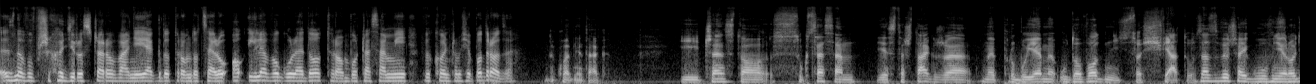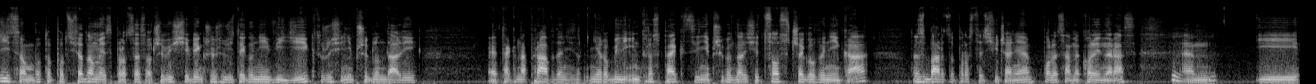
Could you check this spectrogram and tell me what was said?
e, znowu przychodzi rozczarowanie, jak dotrą do celu, o ile w ogóle dotrą, bo czasami wykończą się po drodze. Dokładnie tak. I często z sukcesem jest też tak, że my próbujemy udowodnić coś światu. Zazwyczaj głównie rodzicom, bo to podświadomy jest proces. Oczywiście większość ludzi tego nie widzi, którzy się nie przyglądali e, tak naprawdę, nie, nie robili introspekcji, nie przyglądali się, co z czego wynika. To jest bardzo proste ćwiczenie, polecamy kolejny raz. I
